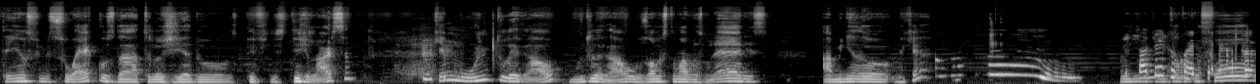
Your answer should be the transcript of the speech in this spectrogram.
Tem os filmes suecos da trilogia do Steve- Steve Larsen, que é muito legal, muito legal. Os homens tomavam as mulheres, a menina do. Como é que é? Hum, A menina sabia que eu com conhecia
